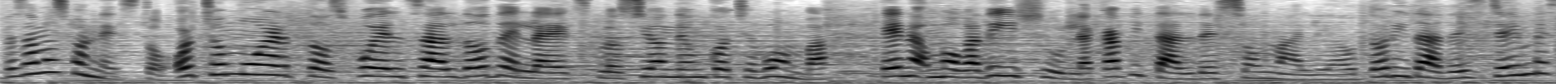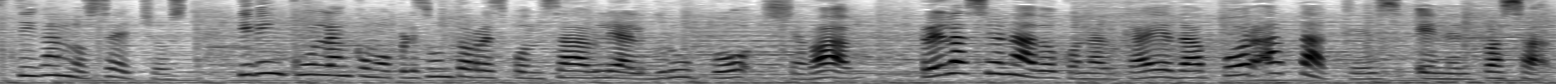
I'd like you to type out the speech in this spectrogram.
Empezamos con esto. Ocho muertos fue el saldo de la explosión de un coche bomba en Mogadishu, la capital de Somalia. Autoridades ya investigan los hechos y vinculan como presunto responsable al grupo Shabab relacionado con Al Qaeda por ataques en el pasado.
